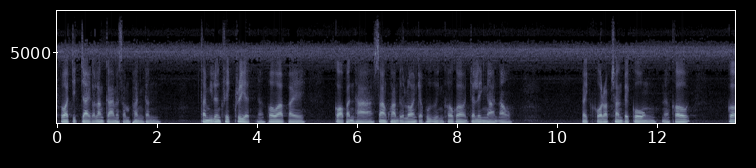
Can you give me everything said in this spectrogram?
เพราะว่าจิตใจกับร่างกายมันสัมพันธ์กัน ถ้ามีเรื่องเครียดเครียดนะเพราะว่าไปก่อปัญหาสร้างความเดือดร้อนแก่ผู้อื่นเขาก็จะเล่นงานเอา ไปคอร์รัปชันไปโกงนะเขาก็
